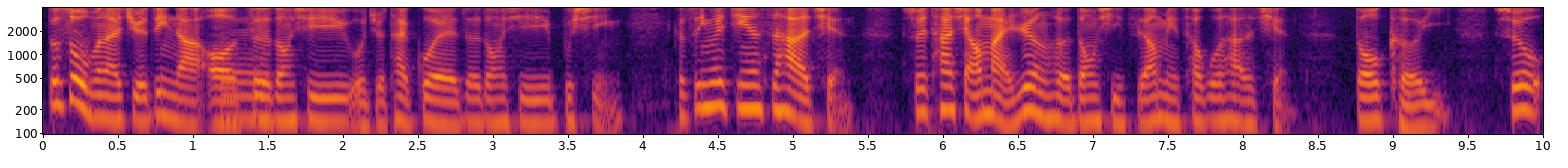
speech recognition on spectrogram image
都是我们来决定的。哦，这个东西我觉得太贵，这个东西不行。可是因为今天是他的钱，所以他想要买任何东西，只要没超过他的钱都可以。所以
